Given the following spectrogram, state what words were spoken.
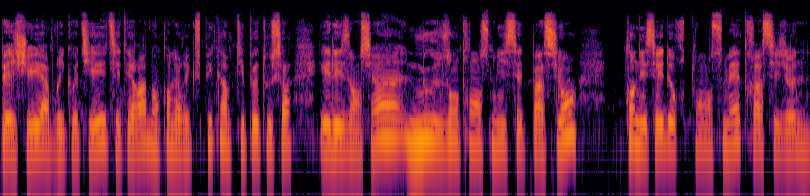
pêchers, abricotiers, etc. Donc on leur explique un petit peu tout ça. Et les anciens nous ont transmis cette passion qu'on essaye de retransmettre à ces jeunes.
